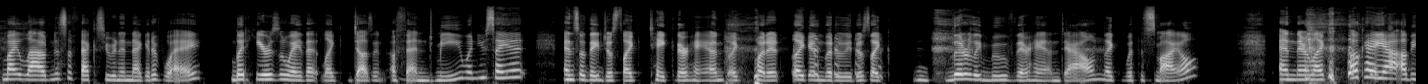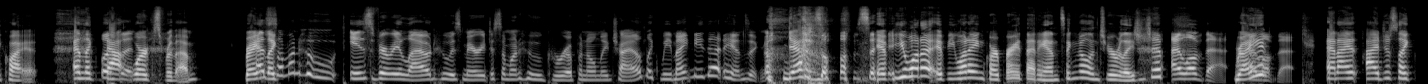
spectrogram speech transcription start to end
my loudness affects you in a negative way. but here's a way that like doesn't offend me when you say it. And so they just like take their hand, like put it like and literally just like literally move their hand down like with a smile. And they're like, "Okay, yeah, I'll be quiet." And like that works for them. Right? As like someone who is very loud, who is married to someone who grew up an only child, like we might need that hand signal. Yeah. That's all I'm saying. if you want to if you want to incorporate that hand signal into your relationship, I love that. Right, I love that. And I, I just like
